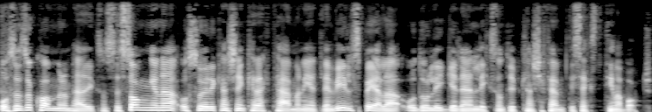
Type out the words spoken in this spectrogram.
Och sen så kommer de här liksom säsongerna och så är det kanske en karaktär man egentligen vill spela och då ligger den liksom typ kanske 50-60 timmar bort.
